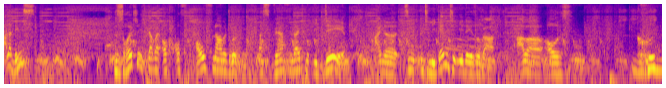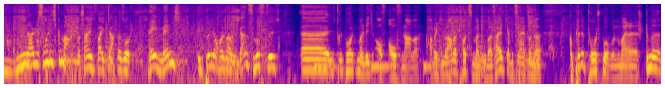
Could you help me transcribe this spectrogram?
Allerdings sollte ich dabei auch auf Aufnahme drücken. Das wäre vielleicht eine Idee. Eine ziemlich intelligente Idee sogar. Aber aus Gründen habe ich es wohl nicht gemacht. Wahrscheinlich, weil ich dachte so, hey Mensch, ich bin ja heute mal ganz lustig. Äh, ich drücke heute mal nicht auf Aufnahme. Aber ich laber trotzdem mal drüber. Das heißt, ich habe jetzt einfach eine komplette Tonspur, wo nur meine Stimme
